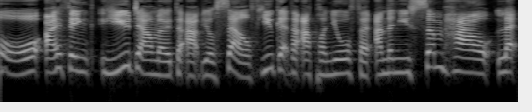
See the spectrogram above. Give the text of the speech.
Or I think you download the app yourself, you get that app on your phone, and then you somehow let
